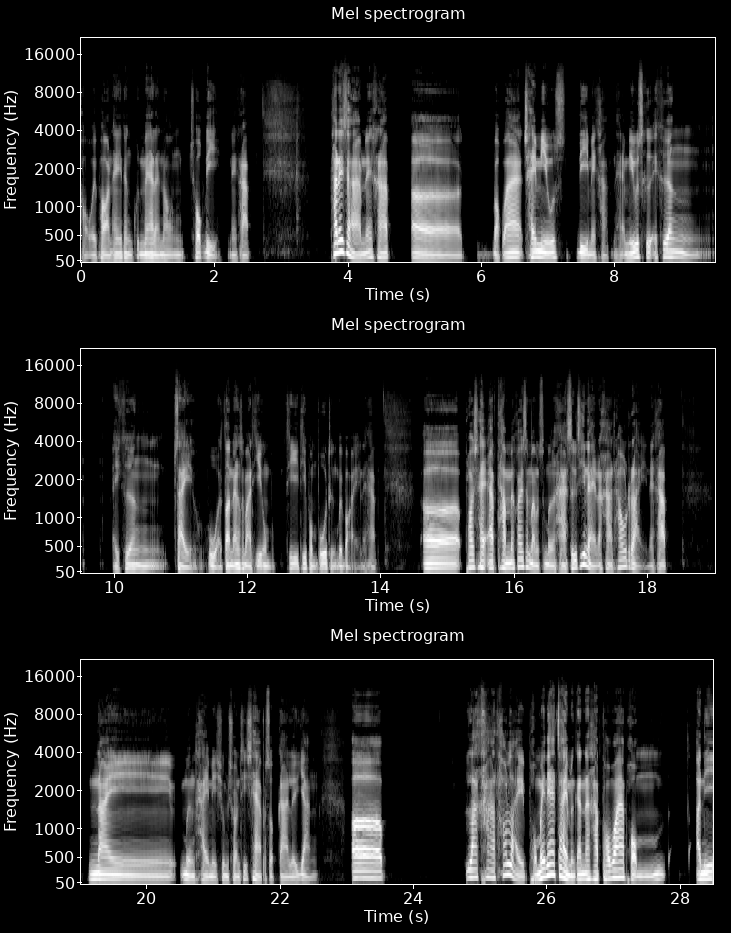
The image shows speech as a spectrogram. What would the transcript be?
ขออวยพรให้ทั้งคุณแม่และน้องโชคดีนะครับท่านที่สามนะครับบอกว่าใช้ Muse ดีไหมครับนะฮะ Muse คือไอ้เครื่องไอ้เครื่องใส่หัวตอนนั่งสมาธิของที่ที่ผมพูดถึงบ่อยๆนะครับเอ่อเพราะใช้แอปทำไม่ค่อยสม่ำเสมอหาซื้อที่ไหนราคาเท่าไหร่นะครับ ในเมืองไทยมีชุมชนที่แชร์ประสบการณ์หรืออยังเออราคาเท่าไหร่ ผมไม่แน่ใจเหมือนกันนะครับ เพราะว่าผม อันนี้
